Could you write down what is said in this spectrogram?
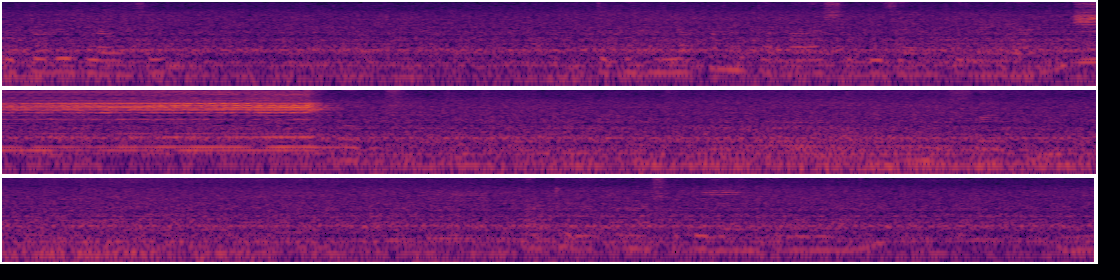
कटोरी ब्लाऊज आहे? तर बाहेरला पण त्याला अशी डिझाईन केलेली आहे. बघू शकता. पाठीला पण अशी डिझाईन केलेली आहे आणि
